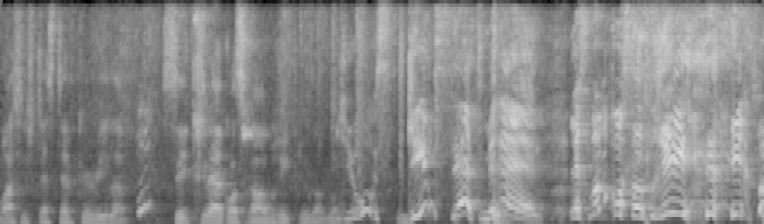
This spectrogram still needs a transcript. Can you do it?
Moi, si j'étais Steph Curry, là, c'est clair qu'on serait en brique présentement. Yo, game set, man! Laisse-moi me concentrer! Yo,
